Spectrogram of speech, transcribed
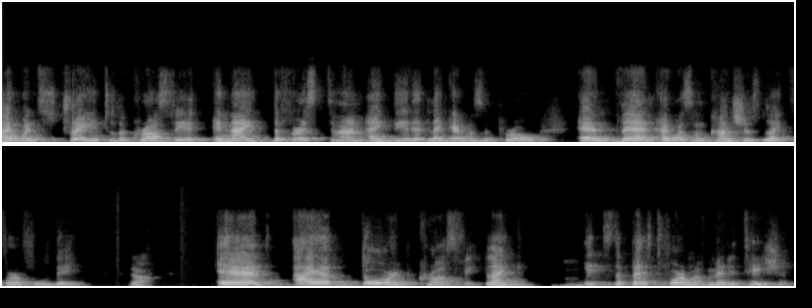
I went straight to the CrossFit, and I the first time I did it like I was a pro, and then I was unconscious like for a full day. Yeah. And I adored CrossFit. Like mm-hmm. it's the best form of meditation.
